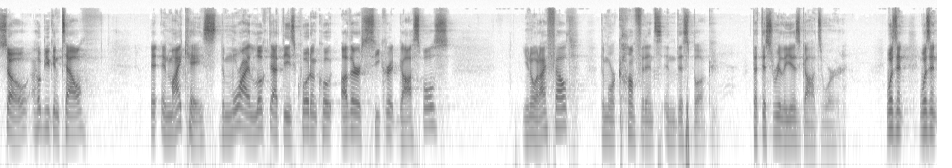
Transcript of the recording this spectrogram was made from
So, I hope you can tell. In my case, the more I looked at these quote unquote other secret gospels, you know what I felt? The more confidence in this book that this really is God's word. Wasn't, wasn't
